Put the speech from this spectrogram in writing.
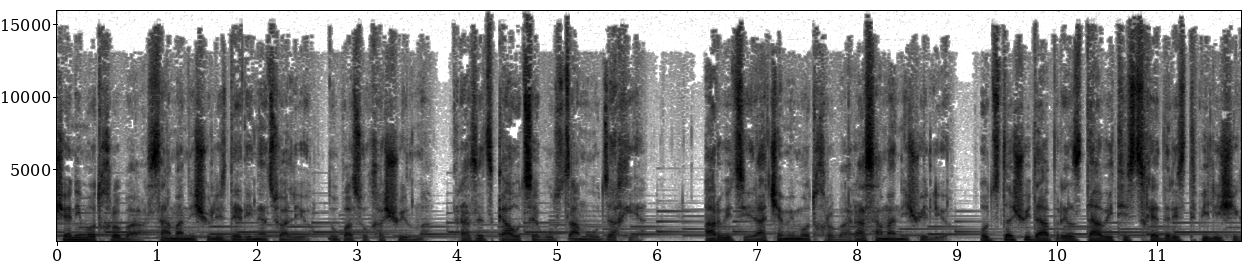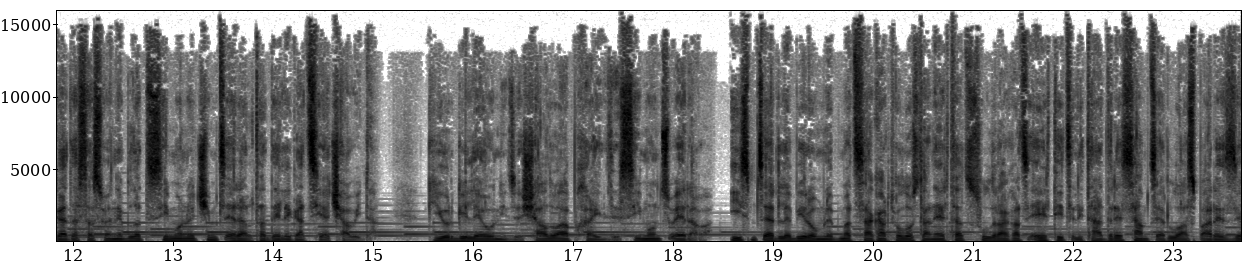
შენი მოთხრობა სამანიშვილის დედინაცვალიო, უპასუხა შვილმა, რაზეც გაუცებულს წამოუძახია. არ ვიცი რა ჩემი მოთხრობა, რა სამანიშვილიო. 27 აპრილს დავითის ცხედრის თბილისში გადასასვენებლად სიმონეთში მწერალთა დელეგაცია ჩავიდა. გიორგი ლეონიძე, შალვა აფხაიძე, სიმონ წვერავა, ის მწერლები, რომლებმაც საქართველოსთან ერთად სულ რაღაც ერთი წლით ადრე სამწერლო ასპარეზზე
